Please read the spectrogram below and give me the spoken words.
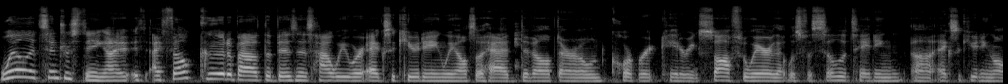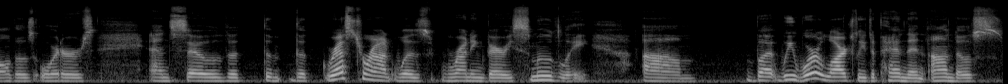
Well, it's interesting. I I felt good about the business how we were executing. We also had developed our own corporate catering software that was facilitating uh, executing all those orders, and so the the the restaurant was running very smoothly. Um, but we were largely dependent on those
